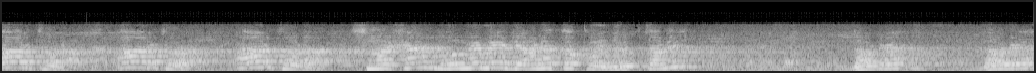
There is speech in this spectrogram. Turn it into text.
और थोड़ा और थोड़ा और थोड़ा। स्मशान भूमि में जाने तो कोई रुकता नहीं। दौड़ रहा दौड़ रहा।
